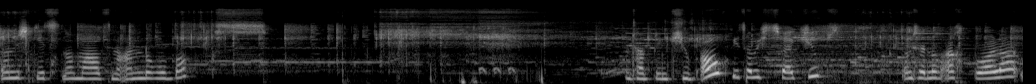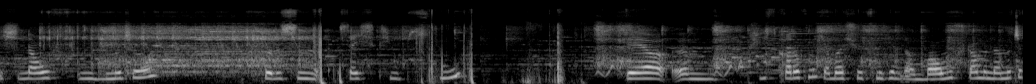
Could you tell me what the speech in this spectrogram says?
Und ich gehe jetzt nochmal auf eine andere Box. Und habe den Cube auch. Jetzt habe ich zwei Cubes. Und halt noch acht Brawler. Ich laufe in die Mitte. So, das sind sechs Cubes zu. Der ähm, schießt gerade auf mich, aber ich schütze mich hinter einem Baumstamm in der Mitte.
